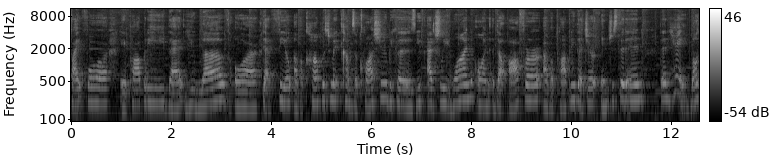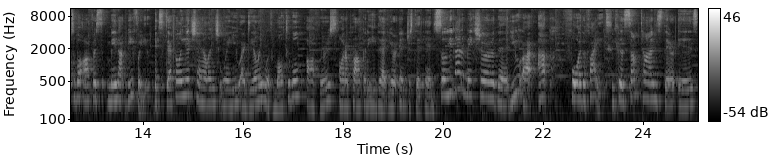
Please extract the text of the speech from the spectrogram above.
fight for a property that you love or that feel of accomplishment comes across you because you've actually won on the offer of a property that you're interested in in, then hey, multiple offers may not be for you. It's definitely a challenge when you are dealing with multiple offers on a property that you're interested in. So you got to make sure that you are up for the fight because sometimes there is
